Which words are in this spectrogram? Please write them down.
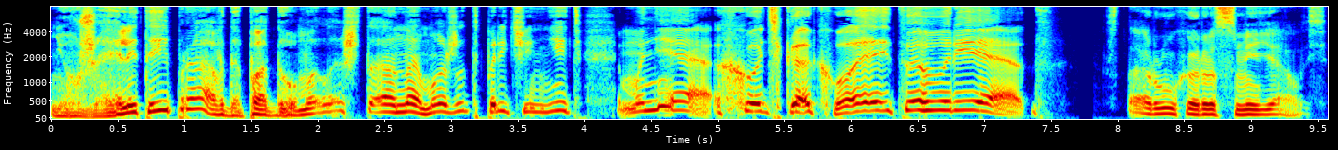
Неужели ты и правда подумала, что она может причинить мне хоть какой-то вред?» Старуха рассмеялась.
